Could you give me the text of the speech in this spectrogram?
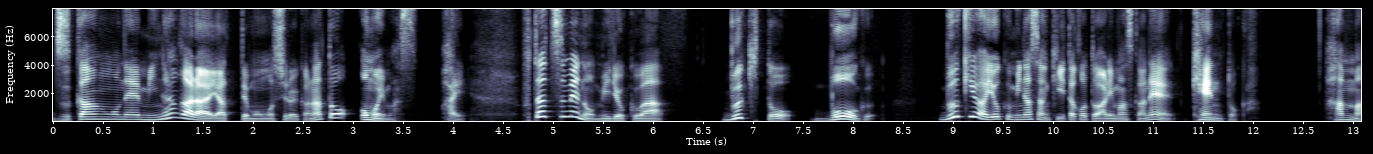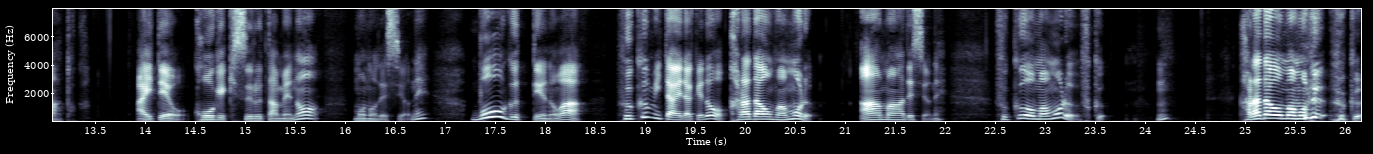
図鑑をね見ながらやっても面白いかなと思います。はい。2つ目の魅力は武器と防具。武器はよく皆さん聞いたことありますかね？剣とかハンマーとか相手を攻撃するためのものですよね。防具っていうのは服みたいだけど体を守るアーマーですよね。服を守る服。ん？体を守る服。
